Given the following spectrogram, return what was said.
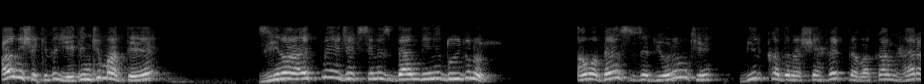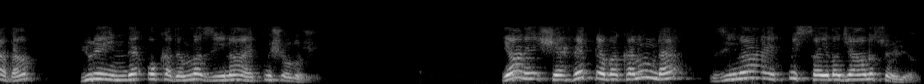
Aynı şekilde yedinci maddeye zina etmeyeceksiniz dendiğini duydunuz. Ama ben size diyorum ki bir kadına şehvetle bakan her adam yüreğinde o kadınla zina etmiş olur. Yani şehvetle bakanın da zina etmiş sayılacağını söylüyor.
